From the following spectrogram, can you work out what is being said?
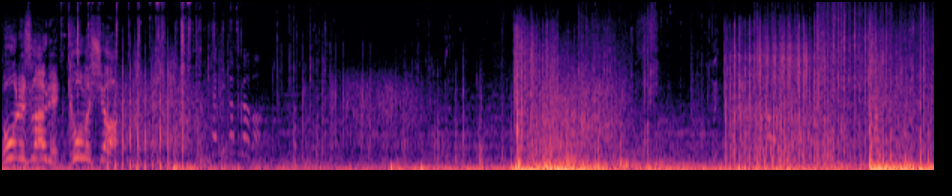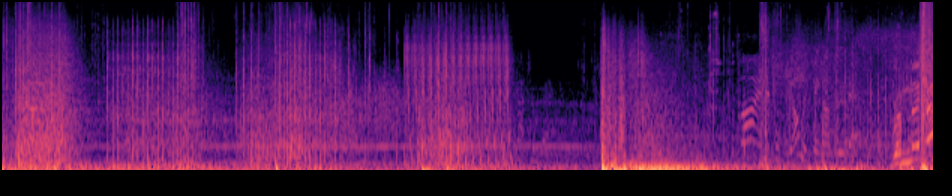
Mortar's loaded. Call a shot. Remember.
